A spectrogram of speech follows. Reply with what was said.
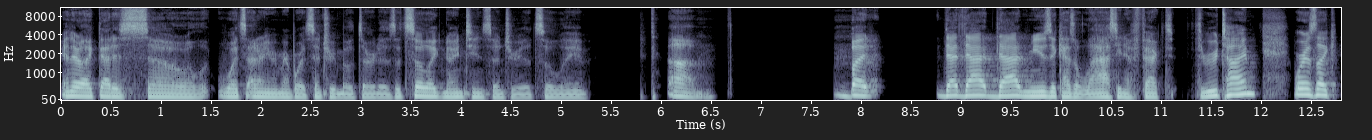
And they're like, that is so what's I don't even remember what century Mozart is. It's so like 19th century. It's so lame. Um but that that that music has a lasting effect through time. Whereas like,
